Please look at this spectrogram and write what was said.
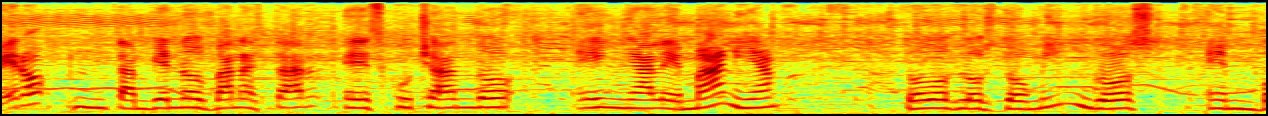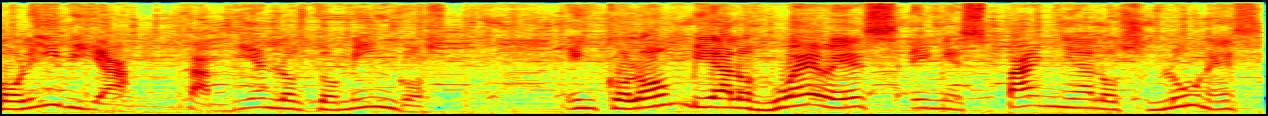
pero también nos van a estar escuchando en Alemania todos los domingos, en Bolivia también los domingos, en Colombia los jueves, en España los lunes,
